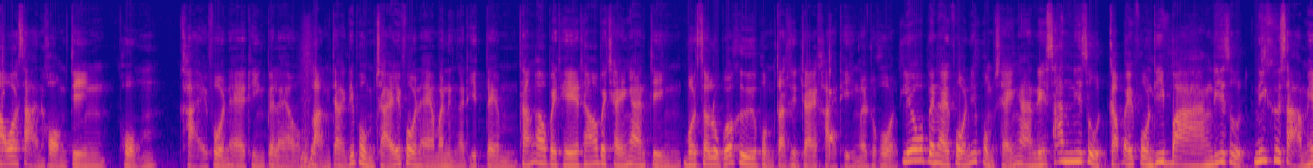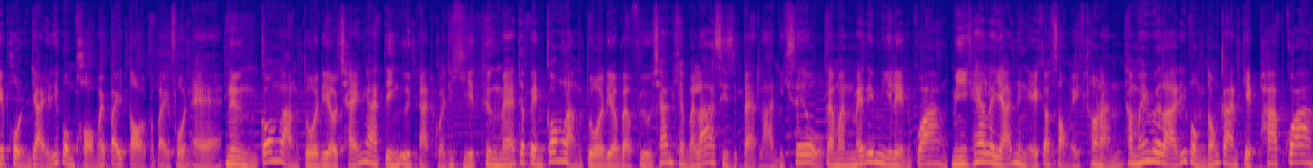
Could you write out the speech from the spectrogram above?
อวสานของจริงผม ขาย iPhone Air ทิ้งไปแล้ว หลังจากที่ผมใช้ iPhone Air มา1อาทิตย์เต็ม ทั้งเอาไปเทสทั้งเอาไปใช้งานจริง บทสรุปก็คือผมตัดสินใจขายทิ้งแล้วทุกคน เรียกว่าเป็น iPhone ที่ผมใช้งานได้สั้นที่สุดกับ iPhone ที่บางที่สุด นี่คือ 3 เหตุผลใหญ่ที่ผมขอไม่ไปต่อกับ iPhone Air 1. กล้องหลังตัวเดียวใช้งานจริงอึดอัดกว่าที่คิด ถึงแม้จะเป็นกล้องหลังตัวเดียวแบบ Fusion Camera 48 ล้านพิกเซล แต่มันไม่ได้มีเลนส์กว้าง มีแค่ระยะ 1x กับ 2x เท่านั้นทำให้เวลาที่ผมต้องการเก็บภาพกว้าง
